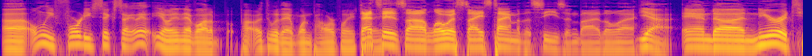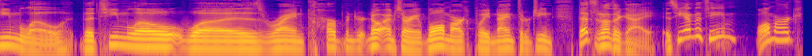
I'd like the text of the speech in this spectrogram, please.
uh, only 46 seconds. You know, they didn't have a lot of power. I think they had one power play. That's his uh, lowest ice time of the season, by the way. Yeah, and uh, near a team low. The team low was Ryan Carpenter. No, I'm sorry. Wallmark played 913. That's another guy. Is he on the team? Wallmark?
